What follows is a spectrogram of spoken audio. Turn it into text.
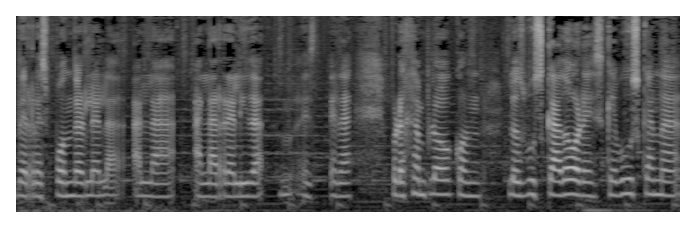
de responderle a la, a la, a la realidad. Era, por ejemplo, con los buscadores que buscan a,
